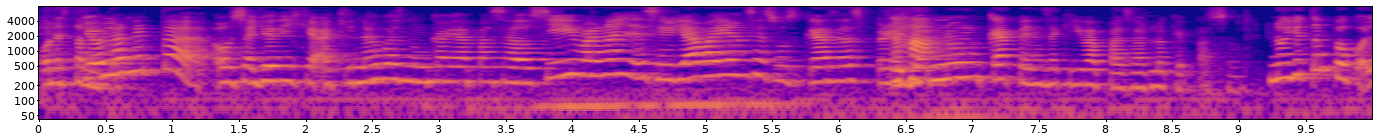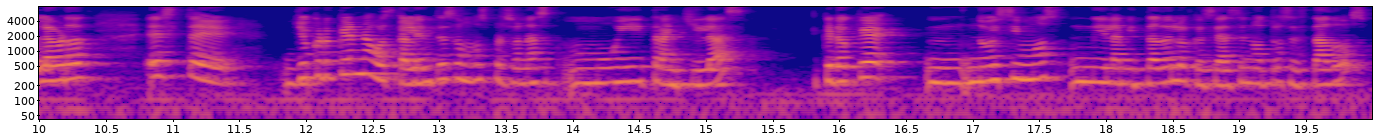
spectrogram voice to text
honestamente. Yo la neta, o sea, yo dije, aquí en Aguas nunca había pasado. Sí, van a decir, ya váyanse a sus casas, pero yo nunca pensé que iba a pasar lo que pasó. No, yo tampoco. La verdad, este, yo creo que en Aguascalientes somos personas muy tranquilas. Creo que mm, no hicimos ni la mitad de lo que se hace en otros estados.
